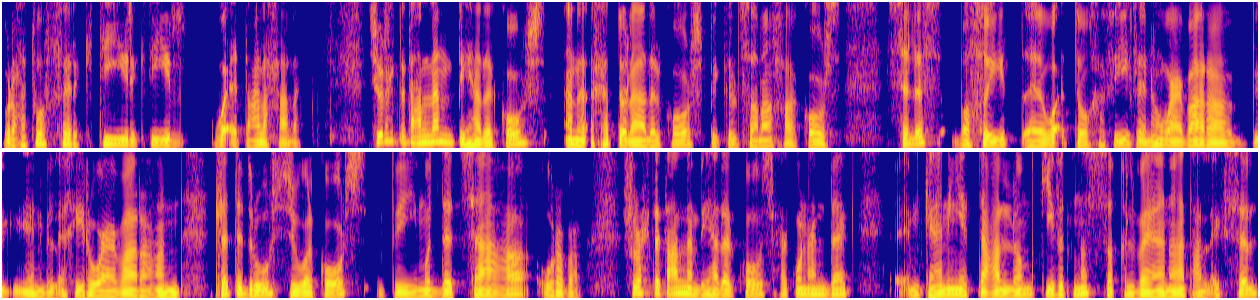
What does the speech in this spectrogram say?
ورح توفر كتير كتير وقت على حالك. شو رح تتعلم بهذا الكورس؟ أنا أخذته لهذا الكورس بكل صراحة كورس سلس بسيط آه، وقته خفيف لأنه هو عبارة يعني بالأخير هو عبارة عن ثلاث دروس جوا الكورس بمدة ساعة وربع. شو رح تتعلم بهذا الكورس؟ حيكون عندك إمكانية تعلم كيف تنسق البيانات على الإكسل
